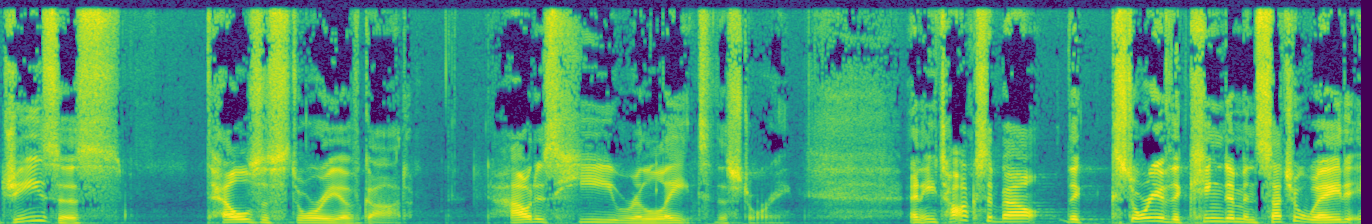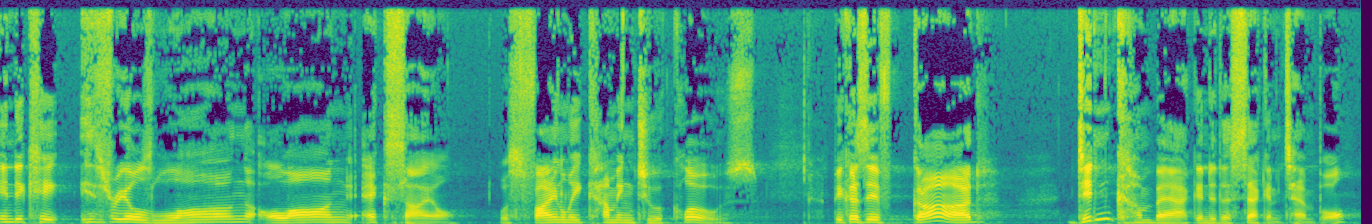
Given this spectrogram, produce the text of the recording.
Jesus tells the story of God. How does he relate to the story? And he talks about the story of the kingdom in such a way to indicate Israel's long, long exile was finally coming to a close. Because if God didn't come back into the second temple,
